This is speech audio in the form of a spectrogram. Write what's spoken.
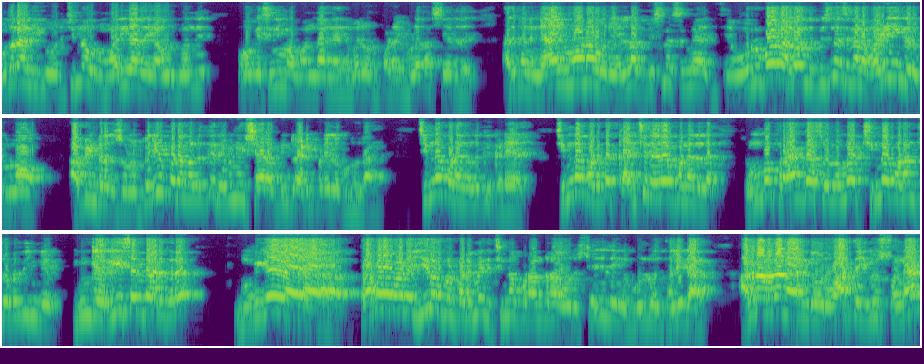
முதலாளிக்கு ஒரு சின்ன ஒரு மரியாதை அவருக்கு வந்து ஓகே சினிமாவுக்கு வந்தாங்க. இந்த மாதிரி ஒரு படம் இவ்வளவுதான் சேருது. அதுக்கான நியாயமான ஒரு எல்லா பிசினஸுமே ஒரு ரூபாய்னாலும் அந்த பிசினஸுக்கான வழிங்க இருக்கணும் அப்படின்றத சொல்லணும். பெரிய படங்களுக்கு ரெவென்யூ ஷேர் அப்படின்ற அடிப்படையில கொடுக்குறாங்க. சின்ன படங்களுக்கு கிடையாது. சின்ன படத்தை கன்சிடரே பண்ணதில்ல. ரொம்ப பிராங்கா சொல்லணும்னா சின்ன படம்னு சொல்றது இங்க இங்க ரீசெண்டா இருக்கிற மிக பிரபலமான ஹீரோக்கள் படமே இது சின்ன படம்ன்ற ஒரு ஸ்டேஜ்ல இங்க கொண்டு வந்து தள்ளிட்டாங்க. அதனாலதான் நான் இங்க ஒரு வார்த்தையை யூஸ் பண்ணேன்.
